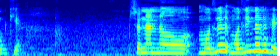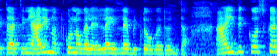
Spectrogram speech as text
ಮುಖ್ಯ. ಸೊ ನಾನು ಮೊದಲು, ಮೊದಲಿಂದನೂ ಹೇಳ್ತಾ ಇರ್ತೀನಿ, ಯಾರೇನು ಹೊತ್ಕೊಂಡು ಹೋಗಲ್ಲ, ಎಲ್ಲ ಇಲ್ಲೇ ಬಿಟ್ಟು ಹೋಗೋದು ಅಂತ. ಆ ಇದಕ್ಕೋಸ್ಕರ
